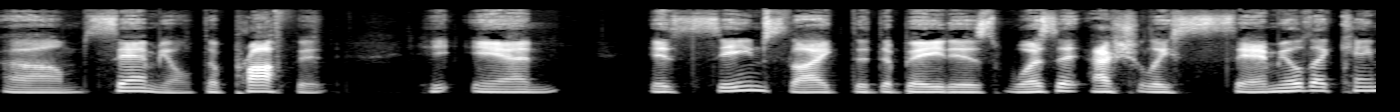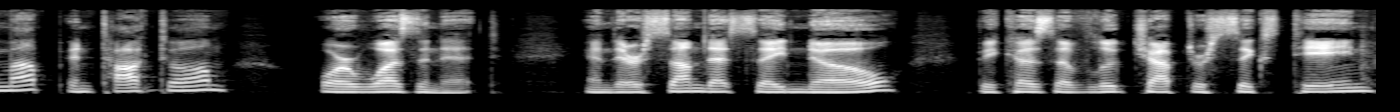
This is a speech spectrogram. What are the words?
um, Samuel, the prophet, he, and it seems like the debate is: was it actually Samuel that came up and talked to him, or wasn't it? And there are some that say no, because of Luke chapter 16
